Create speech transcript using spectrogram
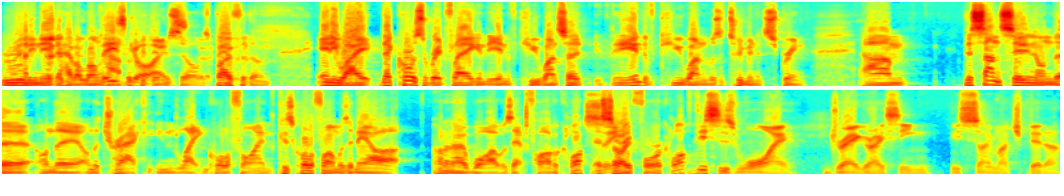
really need to have a long hard look at themselves, both of them. Anyway, that caused a red flag in the end of Q1. So the end of Q1 was a two-minute sprint. Um, the sun setting on the on the on the track in late in qualifying because qualifying was an hour. I don't know why it was at five o'clock. Uh, See, sorry, four o'clock. This is why drag racing is so much better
